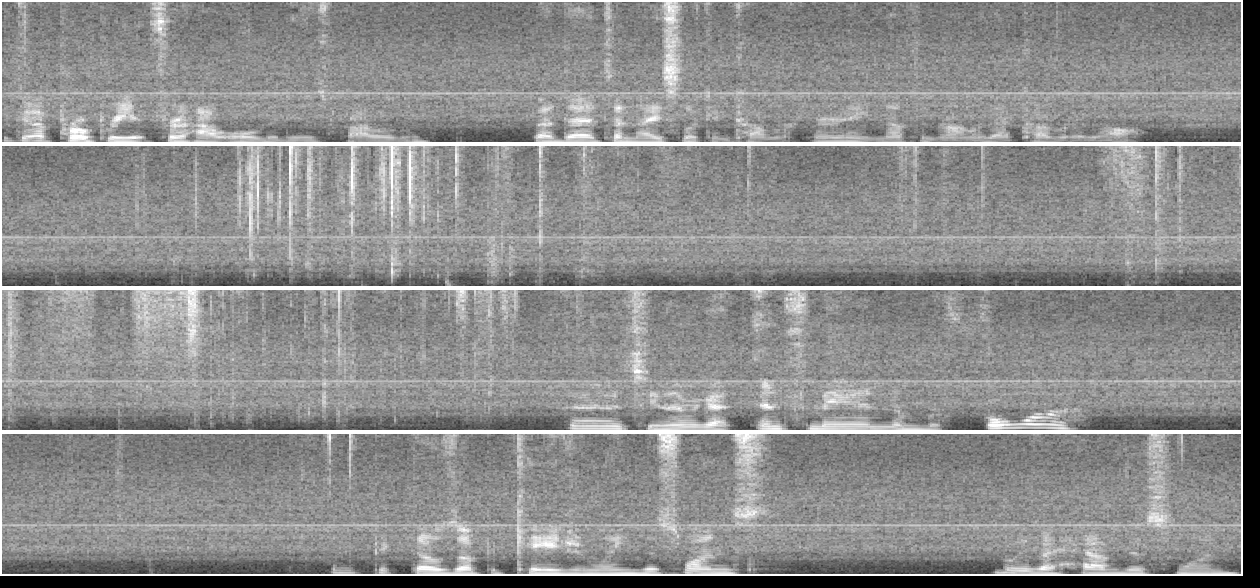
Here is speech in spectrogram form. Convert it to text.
It's appropriate for how old it is, probably. But that's a nice looking cover. There ain't nothing wrong with that cover at all. Let's see, then we got Nth Man number four. I pick those up occasionally. This one's, I believe I have this one.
